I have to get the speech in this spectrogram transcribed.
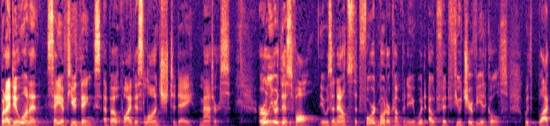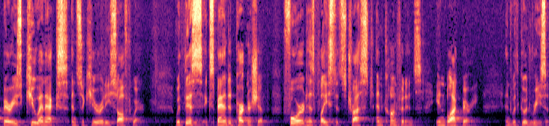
but I do want to say a few things about why this launch today matters. Earlier this fall, it was announced that Ford Motor Company would outfit future vehicles with BlackBerry's QNX and security software. With this expanded partnership, Ford has placed its trust and confidence in BlackBerry, and with good reason.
